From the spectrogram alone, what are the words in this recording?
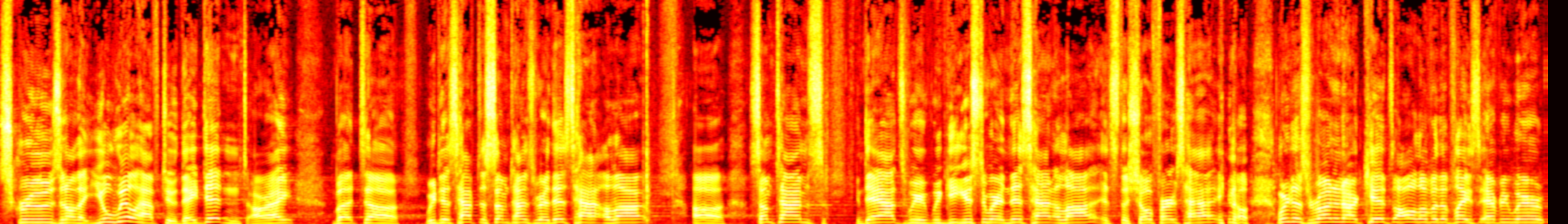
screws and all that. You will have to. They didn't, all right? But uh, we just have to sometimes wear this hat a lot. Uh, sometimes, dads, we, we get used to wearing this hat a lot. It's the chauffeur's hat. You know, we're just running our kids all over the place, everywhere.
